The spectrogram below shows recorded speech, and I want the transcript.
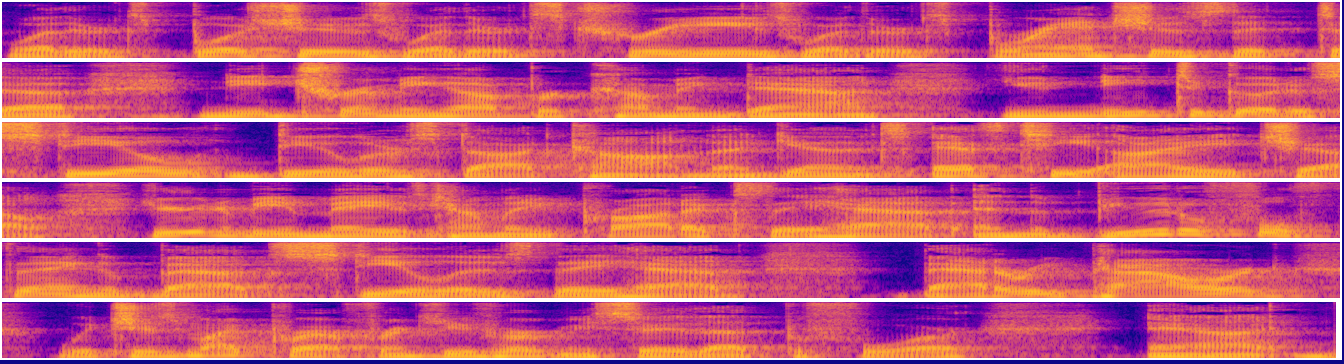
whether it's bushes, whether it's trees, whether it's branches that uh, need trimming up or coming down, you need to go to stihldealers.com. Again, it's S T I H L. You're going to be amazed how many products they have. And the beautiful thing about Stihl is they have battery powered, which is my preference. You've heard me say that before. Uh,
